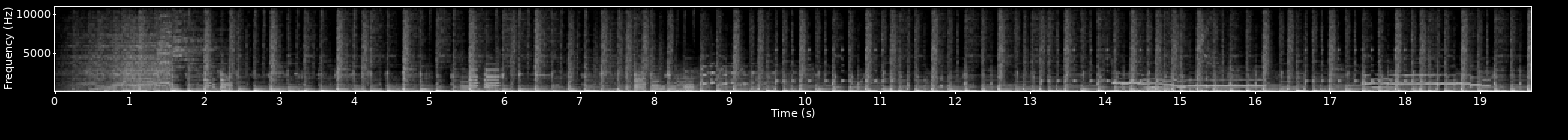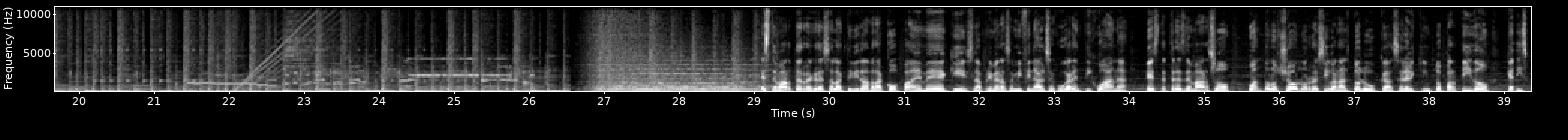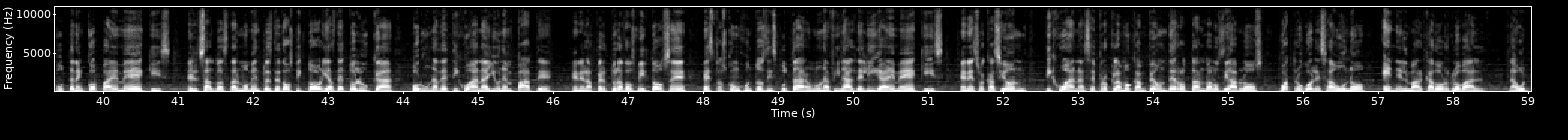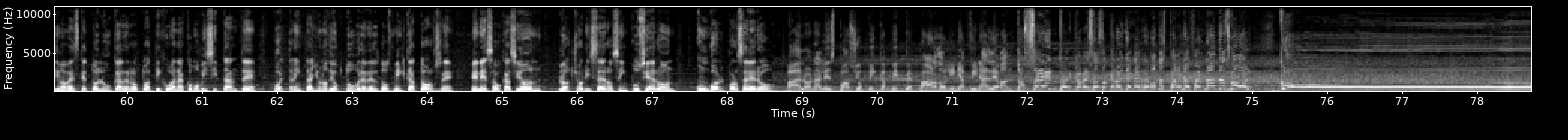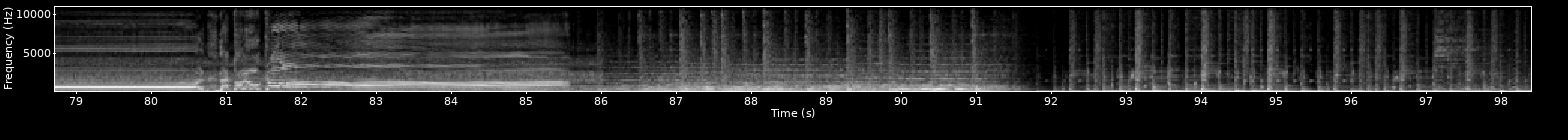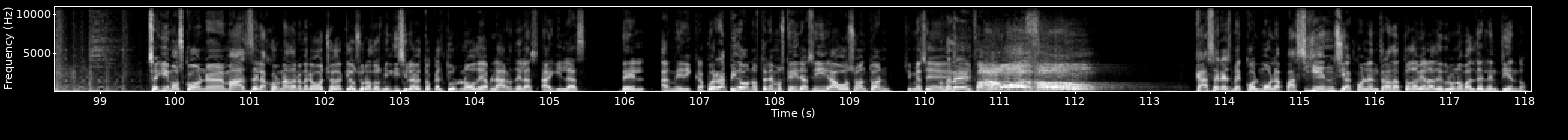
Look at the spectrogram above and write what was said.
Este martes regresa la actividad a la Copa MX. La primera semifinal se jugará en Tijuana este 3 de marzo cuando los Cholos reciban al Toluca. Será el quinto partido que disputen en Copa MX. El saldo hasta el momento es de dos victorias de Toluca por una de Tijuana y un empate. En el Apertura 2012, estos conjuntos disputaron una final de Liga MX. En esa ocasión, Tijuana se proclamó campeón derrotando a los Diablos cuatro goles a uno en el marcador global. La última vez que Toluca derrotó a Tijuana como visitante fue el 31 de octubre del 2014. En esa ocasión, los choriceros impusieron un gol por cero. Balón al espacio, pica Pipe Pardo, línea final, levanta centro, el cabezazo que no llega, el rebote es para Leo Fernández. ¡Gol! Seguimos con eh, más de la jornada número 8 del clausura 2019. Toca el turno de hablar de las águilas del América. Pues rápido, nos tenemos que ir así a Oso, Antoine, si me hace Ándale. el favor. Cáceres me colmó la paciencia con la entrada. Todavía la de Bruno Valdés le entiendo.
